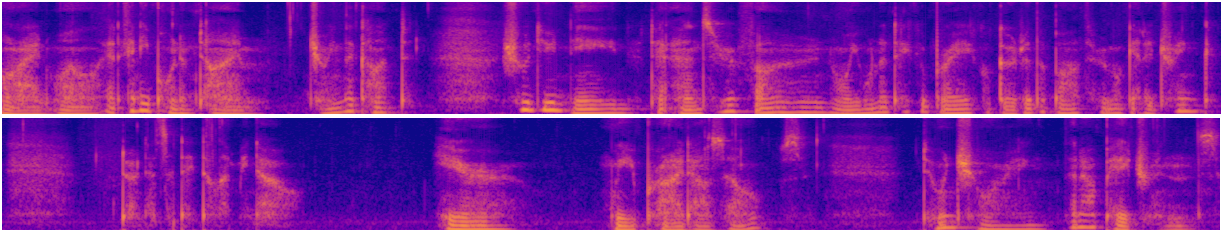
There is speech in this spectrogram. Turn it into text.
Alright, well, at any point of time during the cut, should you need to answer your phone or you want to take a break or go to the bathroom or get a drink, don't hesitate to let me know. Here, we pride ourselves to ensuring that our patrons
